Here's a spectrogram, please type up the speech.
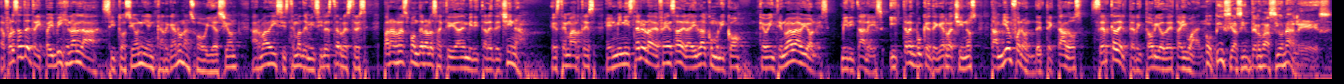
las fuerzas de Taipei vigilan la situación y encargaron a su aviación armada y sistemas de misiles terrestres para responder a las actividades militares de China. Este martes, el Ministerio de la Defensa de la isla comunicó que 29 aviones militares y tres buques de guerra chinos también fueron detectados cerca del territorio de Taiwán. Noticias internacionales.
